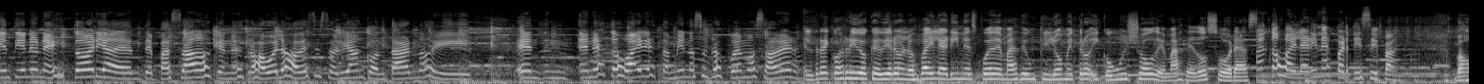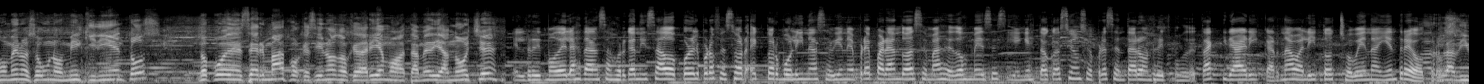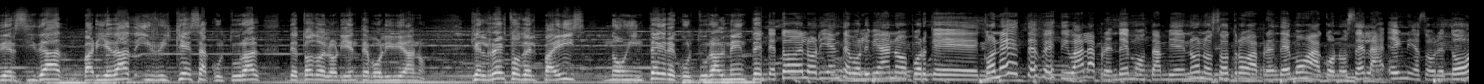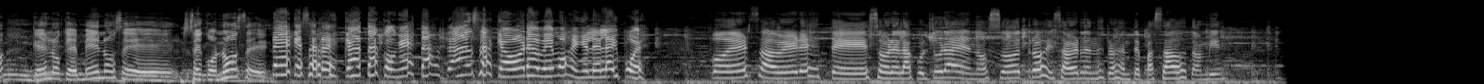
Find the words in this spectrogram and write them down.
también tiene una historia de antepasados que nuestros abuelos a veces solían contarnos y en, en, estos bailes también nosotros podemos saber. El recorrido que dieron los bailarines fue de más de un kilómetro y con un show de más de dos horas. ¿Cuántos bailarines participan? Más o menos son unos 1500 no pueden ser más porque si no nos quedaríamos hasta medianoche. El ritmo de las danzas organizado por el profesor Héctor Molina se viene preparando hace más de dos meses y en esta ocasión se presentaron ritmos de taquirari, carnavalito, chovena y entre otros. La diversidad, variedad y riqueza cultural de todo el oriente boliviano. Que el resto del país nos integre culturalmente. De todo el oriente boliviano, porque con este festival aprendemos también, ¿no? Nosotros aprendemos a conocer las etnias, sobre todo, que es lo que menos se, se conoce. ¿Qué que se rescata con estas danzas que ahora vemos en el ELAI, pues? Poder saber este, sobre la cultura de nosotros y saber de nuestros antepasados también.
